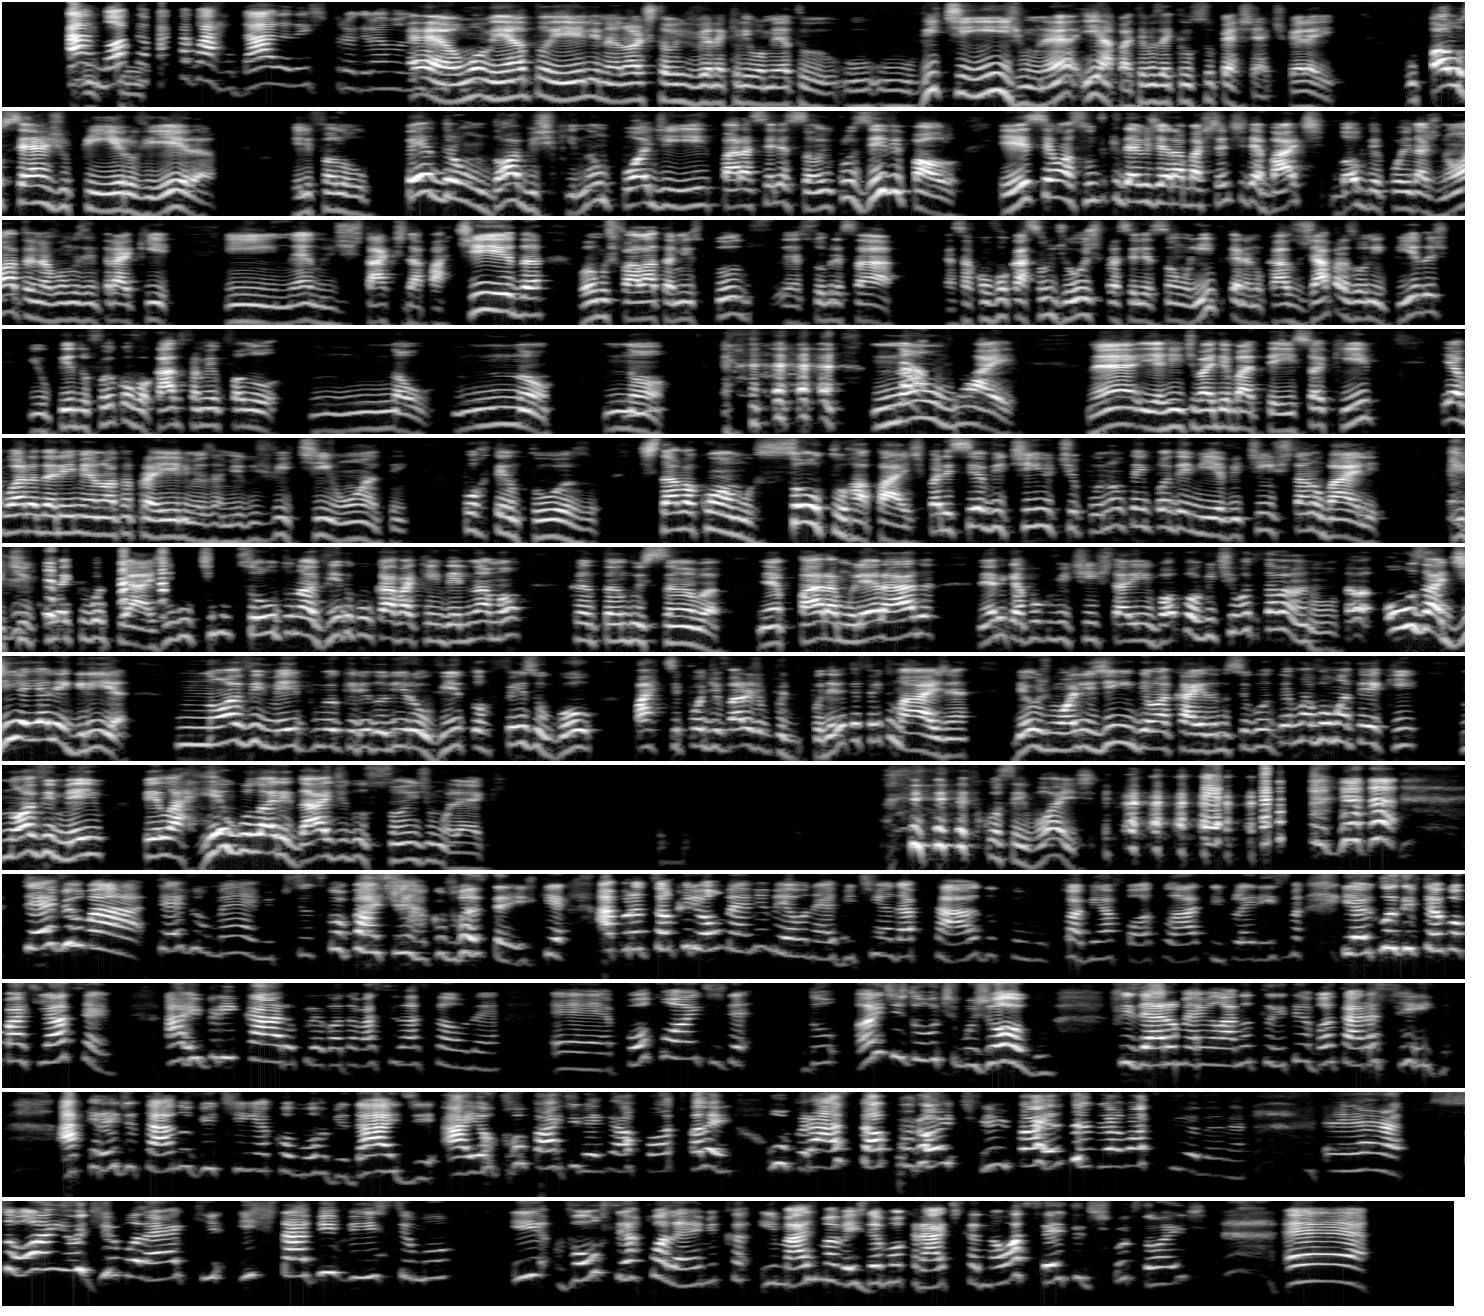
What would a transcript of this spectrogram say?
A nota mais aguardada desse programa. Né? É, o momento, ele, né? Nós estamos vivendo aquele momento, o, o né? Ih, rapaz, temos aqui um superchat, espera aí. O Paulo Sérgio Pinheiro Vieira, ele falou: Pedro Ondovski não pode ir para a seleção. Inclusive, Paulo, esse é um assunto que deve gerar bastante debate logo depois das notas. Nós vamos entrar aqui em, né, no destaque da partida, vamos falar também todos é, sobre essa, essa convocação de hoje para a seleção olímpica, né, no caso, já para as Olimpíadas e o Pedro foi convocado, o Flamengo falou: não, não, não, não vai, né? E a gente vai debater isso aqui. E agora darei minha nota para ele, meus amigos. Vitinho ontem, portentoso. Estava como? Solto, rapaz. Parecia Vitinho, tipo, não tem pandemia, Vitinho está no baile. Vitinho, como é que você age? Vitinho solto na vida, com o cavaquinho dele na mão, cantando os samba, né, para a mulherada né? Daqui a pouco o Vitinho estaria em volta. Pô, o Vitinho ontem tava, irmão, tava ousadia e alegria. 9,5 pro meu querido Little Vitor, fez o gol, participou de várias. Poderia ter feito mais, né? Deu os molezinhos, deu uma caída no segundo tempo, mas vou manter aqui 9,5 pela regularidade do sonho de moleque. Ficou sem voz? Teve, uma, teve um meme, preciso compartilhar com vocês, que a produção criou um meme meu, né? Vitinho adaptado com, com a minha foto lá, assim, pleníssima. E eu, inclusive, tenho compartilhado sempre. Aí brincaram com o negócio da vacinação, né? É, pouco antes de, do, antes do último jogo, fizeram meme lá no Twitter, botaram assim: acreditar no Vitinho é comorbidade. Aí eu compartilhei minha foto falei: o braço tá prontinho para receber a vacina, né? É, sonho de moleque está vivíssimo. E vou ser polêmica e, mais uma vez, democrática, não aceito discussões. É,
